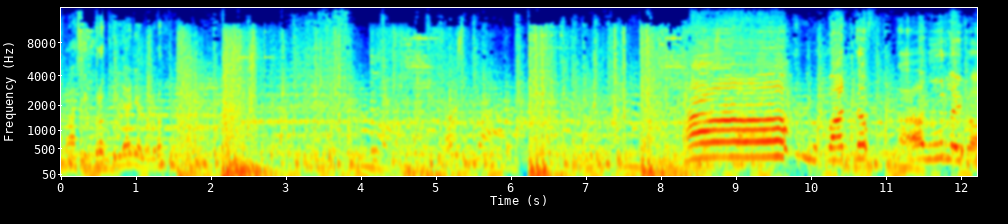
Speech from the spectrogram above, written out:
ക്ലാസിക് ബ്രോ കില്ലാടിയാണോ ബ്രോ? what the f- ah, நூறு லைஃப்ரா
